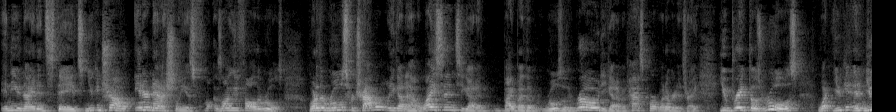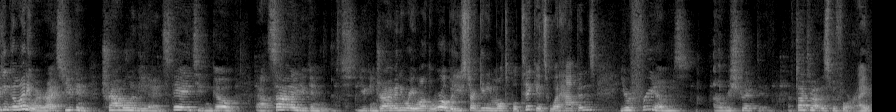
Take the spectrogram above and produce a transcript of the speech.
in the United States and you can travel internationally as, as long as you follow the rules. What are the rules for travel? Well, you got to have a license, you got to abide by the rules of the road, you got to have a passport, whatever it is, right? You break those rules, what you can and you can go anywhere, right? So you can travel in the United States, you can go outside, you can you can drive anywhere you want in the world, but you start getting multiple tickets, what happens? Your freedoms are restricted. I've talked about this before, right?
